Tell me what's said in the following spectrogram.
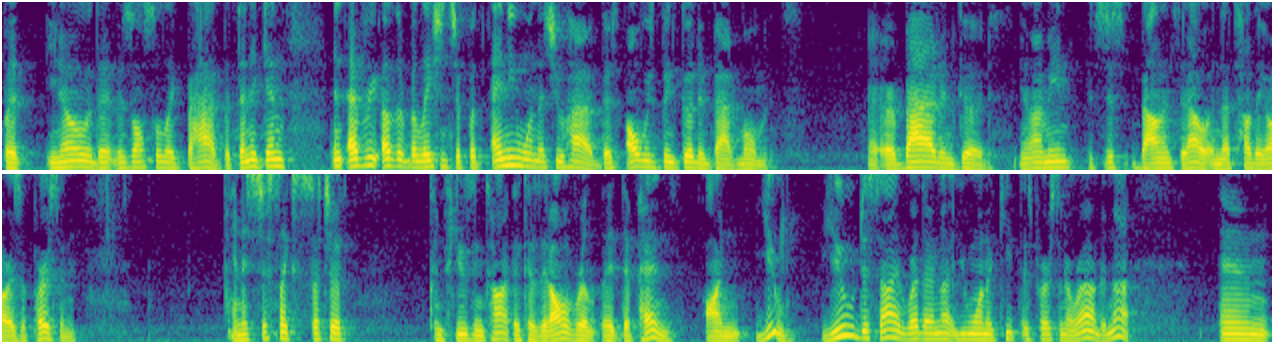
But, you know, there's also like bad. But then again, in every other relationship with anyone that you have, there's always been good and bad moments. Or bad and good. You know what I mean? It's just balance it out. And that's how they are as a person. And it's just like such a confusing time because it all re- it depends on you. You decide whether or not you want to keep this person around or not, and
